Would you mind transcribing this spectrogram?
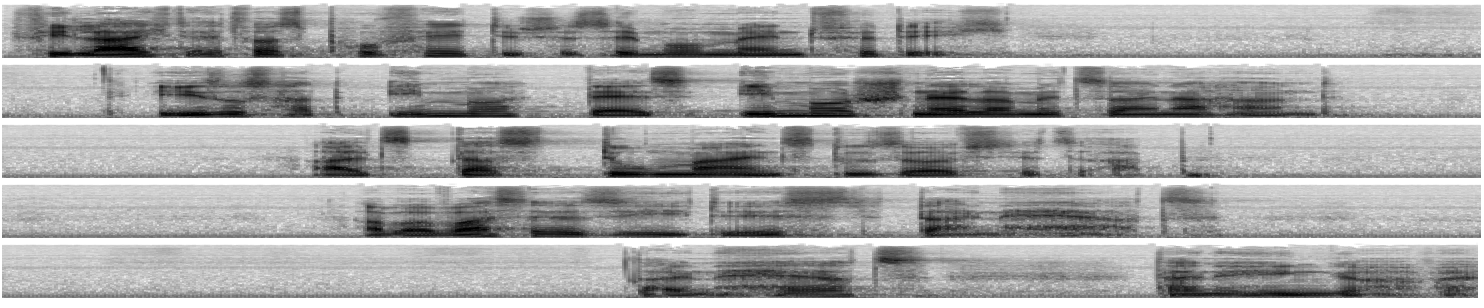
Vielleicht etwas Prophetisches im Moment für dich. Jesus hat immer, der ist immer schneller mit seiner Hand, als dass du meinst, du säufst jetzt ab. Aber was er sieht, ist dein Herz. Dein Herz, deine Hingabe.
